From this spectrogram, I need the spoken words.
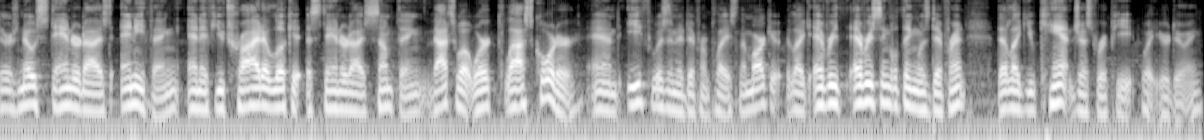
there's no standardized anything and if you try to look at a standardized something that's what worked last quarter and eth was in a different place. The market like every every single thing was different that like you can't just repeat what you're doing.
